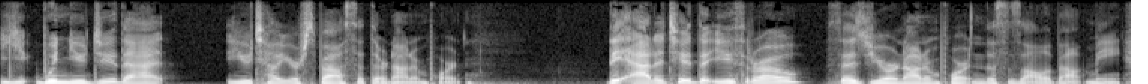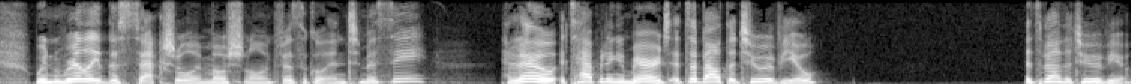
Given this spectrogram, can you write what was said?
you, when you do that, you tell your spouse that they're not important. The attitude that you throw says you're not important. This is all about me. When really the sexual, emotional, and physical intimacy, hello, it's happening in marriage. It's about the two of you. It's about the two of you.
